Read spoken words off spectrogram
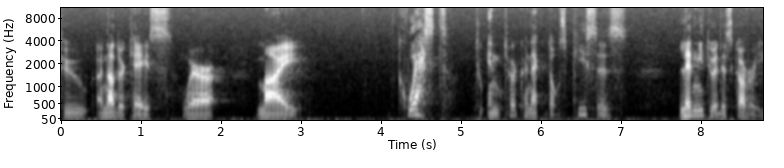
to another case where my quest to interconnect those pieces led me to a discovery,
